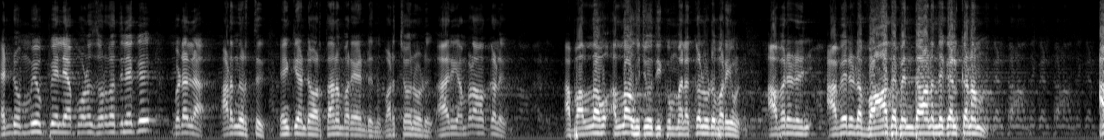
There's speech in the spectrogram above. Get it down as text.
എന്റെ ഉമ്മയും ഉപ്പയല്ലേ അപ്പോൾ സ്വർഗത്തിലേക്ക് വിടല്ല. അവിടെ നിർത്ത്. എനിക്ക് എന്റെ വർത്താനം പറയാണ്ടെന്ന് പടച്ചോനോട്. ആര്? നമ്മളെ മക്കൾ. അപ്പൊ അള്ളാഹു അള്ളാഹു ചോദിക്കും മലക്കളോട് പറയും അവരുടെ അവരുടെ വാദം എന്താണെന്ന് കേൾക്കണം. ആ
